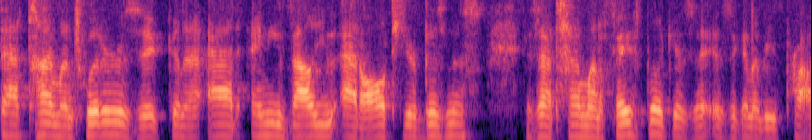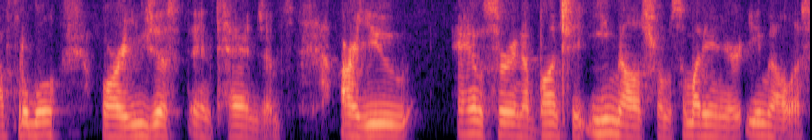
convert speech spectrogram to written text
that time on Twitter, is it going to add any value at all to your business? Is that time on Facebook, is it, is it going to be profitable? Or are you just in tangents? Are you answering a bunch of emails from somebody in your email list?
